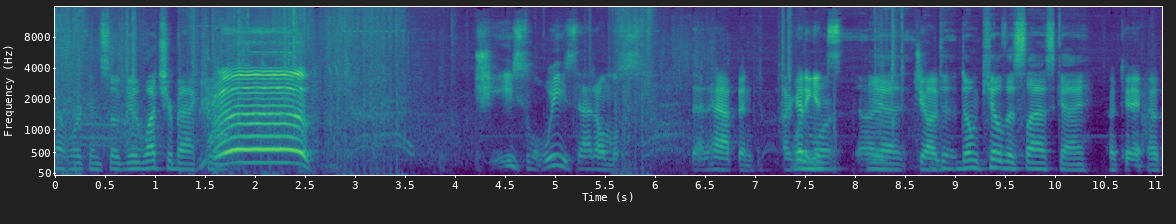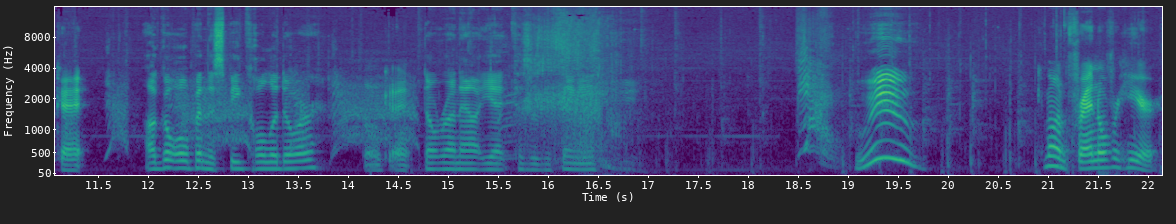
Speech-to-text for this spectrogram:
Not working so good. Watch your back here. Whoa! Jeez Louise, that almost... That happened. I One gotta more. get uh, yeah, jugged. don't kill this last guy okay, okay, I'll go open the speed cola door. okay. Don't run out yet because of the thingy. Woo! Come on, friend, over here.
